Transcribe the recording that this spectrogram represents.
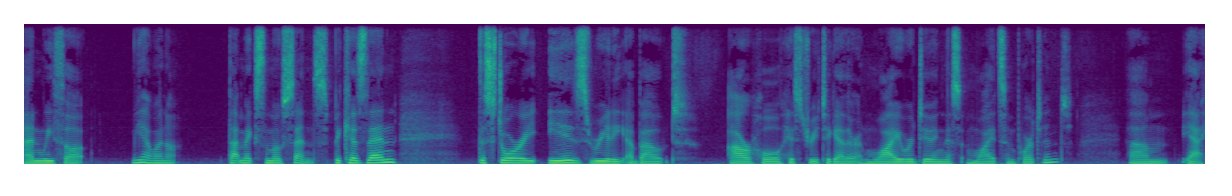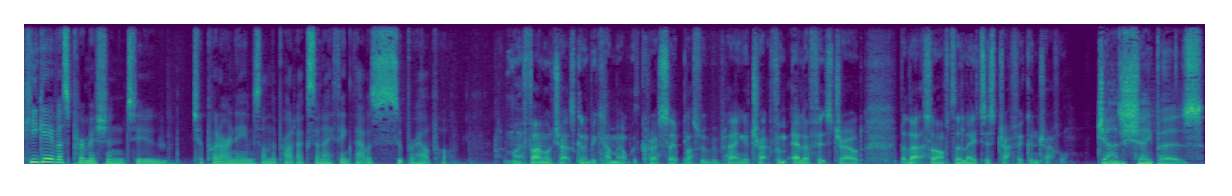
And we thought, yeah, why not? That makes the most sense because then the story is really about our whole history together and why we're doing this and why it's important. Um, yeah, he gave us permission to to put our names on the products, and I think that was super helpful. My final chat's going to be coming out with Kresse, plus we'll be playing a track from Ella Fitzgerald, but that's after the latest traffic and travel. Jazz Shapers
